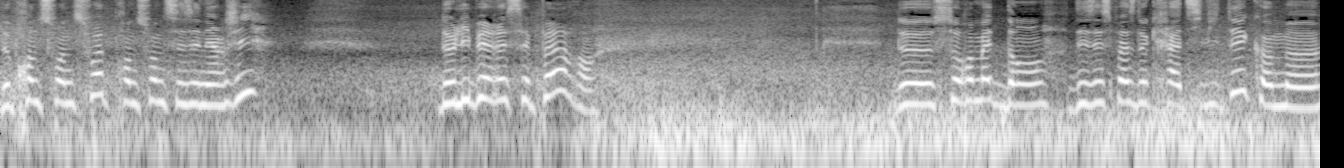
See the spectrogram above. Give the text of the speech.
de prendre soin de soi, de prendre soin de ses énergies, de libérer ses peurs, de se remettre dans des espaces de créativité comme euh,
